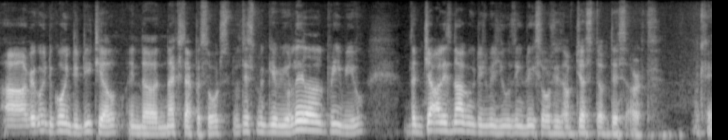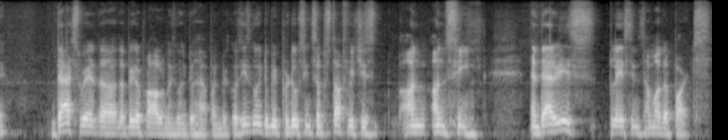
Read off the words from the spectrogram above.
uh, we're going to go into detail in the next episodes. We'll just give you a little preview. The Dajjal is not going to be using resources of just of this earth. okay That's where the, the bigger problem is going to happen because he's going to be producing some stuff which is un, unseen. And that is placed in some other parts.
